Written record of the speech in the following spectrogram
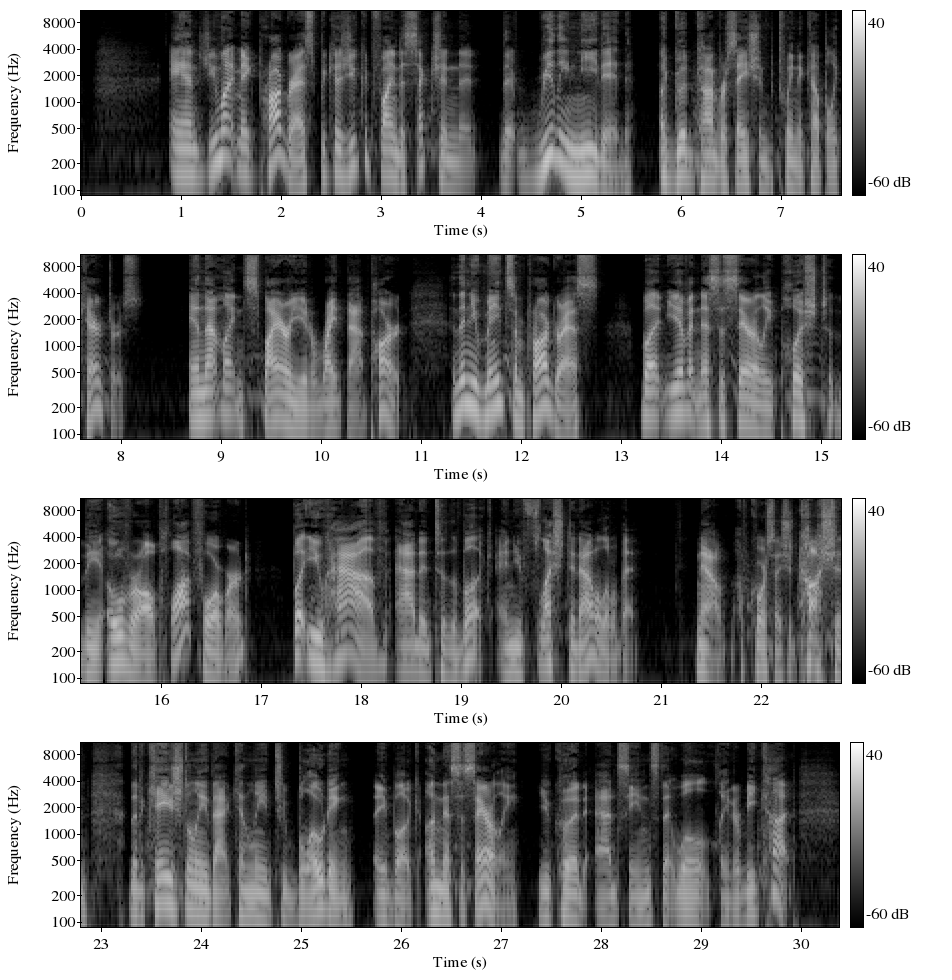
And you might make progress because you could find a section that, that really needed a good conversation between a couple of characters. And that might inspire you to write that part. And then you've made some progress, but you haven't necessarily pushed the overall plot forward, but you have added to the book and you've fleshed it out a little bit. Now, of course, I should caution that occasionally that can lead to bloating a book unnecessarily. You could add scenes that will later be cut.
